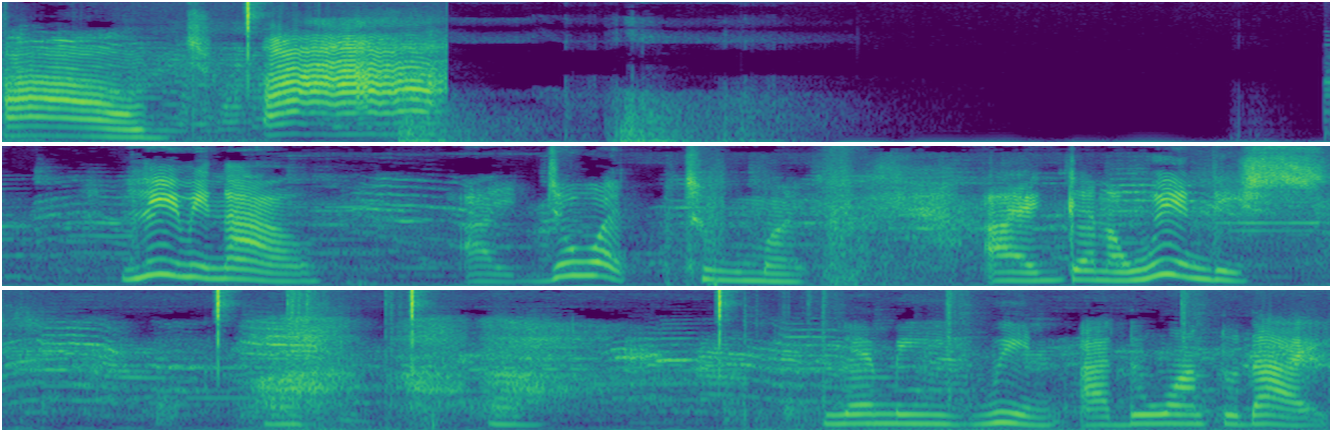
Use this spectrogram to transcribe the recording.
Ouch! Ah! Leave me now. I do it to my. I gonna win this. Let me win. I don't want to die.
